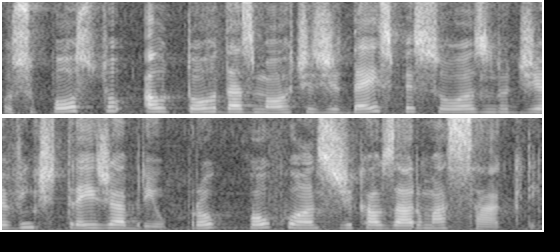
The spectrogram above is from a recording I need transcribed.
o suposto autor das mortes de 10 pessoas no dia 23 de abril, pouco antes de causar o massacre.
